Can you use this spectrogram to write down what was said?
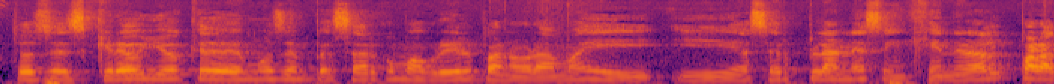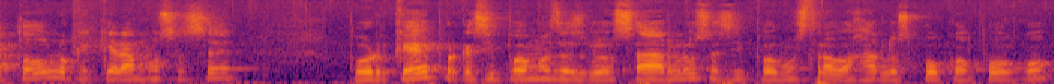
Entonces creo yo que debemos de empezar como a abrir el panorama y, y hacer planes en general para todo lo que queramos hacer. ¿Por qué? Porque así podemos desglosarlos, así podemos trabajarlos poco a poco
